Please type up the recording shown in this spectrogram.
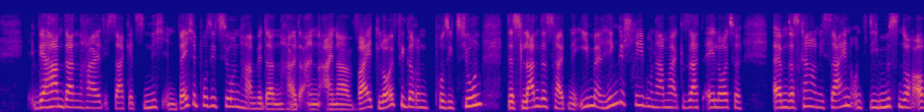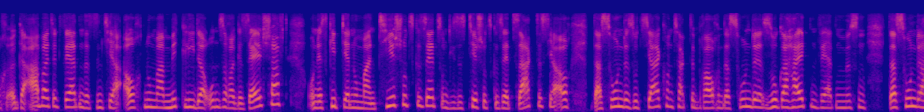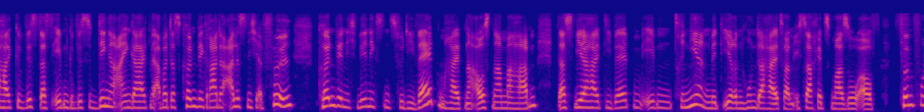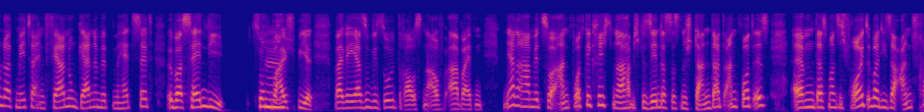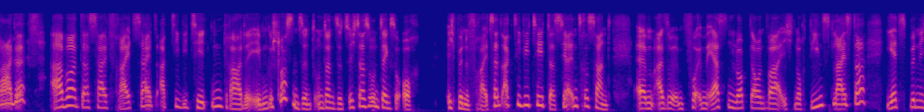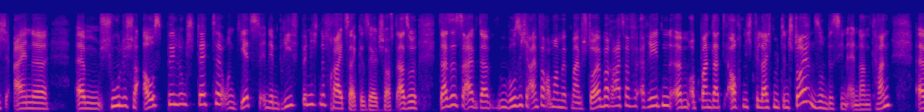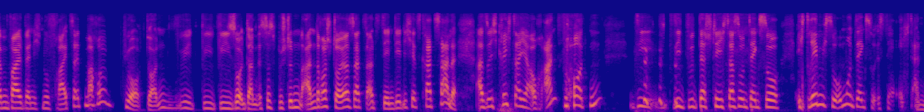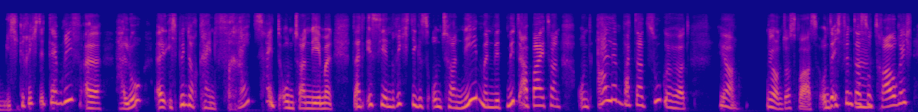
wir haben dann halt, ich sage jetzt nicht in welche Position, haben wir dann halt an einer weitläufigeren Position des Landes halt eine E-Mail hingeschrieben und haben halt gesagt, ey Leute, ähm, das kann doch nicht sein und die müssen doch auch äh, gearbeitet werden. Das sind ja auch nun mal Mitglieder unserer Gesellschaft und es gibt ja nun mal ein Tierschutzgesetz und dieses Tierschutzgesetz sagt es ja auch, dass Hunde Sozialkontakte brauchen, dass Hunde so gehalten werden müssen, dass Hunde halt gewiss, dass eben gewisse Dinge eingehalten werden. Aber das können wir gerade alles nicht erfüllen, können wir nicht wenigstens für die Welpen halt eine Ausnahme haben, dass wir halt die Welpen eben trainieren mit ihren Hundehaltern. Ich sage jetzt mal so auf 500 Meter Entfernung, gerne mit dem Headset übers Handy zum hm. Beispiel, weil wir ja sowieso draußen aufarbeiten. Ja, da haben wir zur Antwort gekriegt und da habe ich gesehen, dass das eine Standardantwort ist, ähm, dass man sich freut über diese Anfrage, aber dass halt Freizeitaktivitäten gerade eben geschlossen sind. Und dann sitze ich da so und denke so, ach, ich bin eine Freizeitaktivität, das ist ja interessant. Ähm, also im, im ersten Lockdown war ich noch Dienstleister, jetzt bin ich eine ähm, schulische Ausbildungsstätte und jetzt in dem Brief bin ich eine Freizeitgesellschaft. Also das ist, da muss ich einfach auch mal mit meinem Steuerberater reden, ähm, ob man das auch nicht vielleicht mit den Steuern so ein bisschen ändern kann, ähm, weil wenn ich nur Freizeit mache, ja, dann wie, wie, wie soll, dann ist das bestimmt ein anderer Steuersatz als den, den ich jetzt gerade zahle. Also ich kriege da ja auch Antworten die, die, da stehe ich da so und denk so, ich drehe mich so um und denk so, ist der echt an mich gerichtet, der Brief? Äh, hallo? Äh, ich bin doch kein Freizeitunternehmen. Das ist hier ein richtiges Unternehmen mit Mitarbeitern und allem, was dazugehört. Ja, ja, und das war's. Und ich finde das mhm. so traurig,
